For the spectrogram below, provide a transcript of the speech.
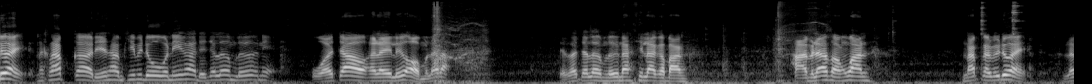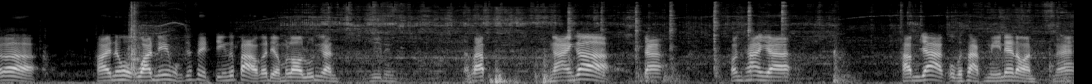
เรื่อยๆนะครับ ก็เดี๋ยวทำคลิปไปดูวันนี้ก็เดี๋ยวจะเริ่มรื้อเนี่ยหัวเจ้าอะไรรื้อออกหมาแล้วล่ะ เดี๋ยวก็จะเริ่มรื้อนะที่ลาดกระบัง ผ่านไปแล้วสองวัน นับกันไปด้วย แล้วก็ภายในหกวันนี้ผมจะเสร็จจริงหรือเปล่าก็เดี๋ยวมารอลุ้นกันอีกทีหนึงนะครับ งานก็จะค่อนข้างจะทำยากอุปสรรคมีแน่นอนนะฮะ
